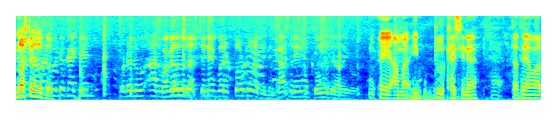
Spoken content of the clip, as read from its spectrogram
নষ্ট হয়ে যেত। এই আমার একটু খাইছি না তাতে আমার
